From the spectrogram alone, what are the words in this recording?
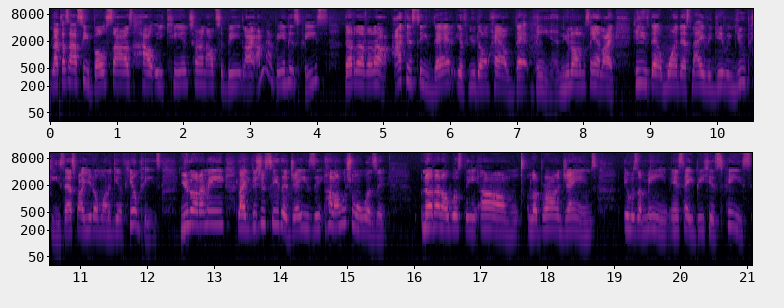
like I said, I see both sides how it can turn out to be. Like I'm not being his peace. Da da da da. I can see that if you don't have that being. You know what I'm saying? Like he's that one that's not even giving you peace. That's why you don't want to give him peace. You know what I mean? Like did you see the Jay Z? Hold on, which one was it? No, no, no. It was the um LeBron James? It was a meme and say be his peace,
